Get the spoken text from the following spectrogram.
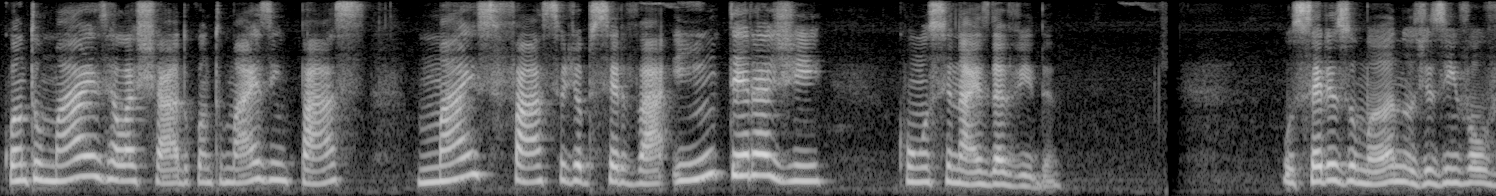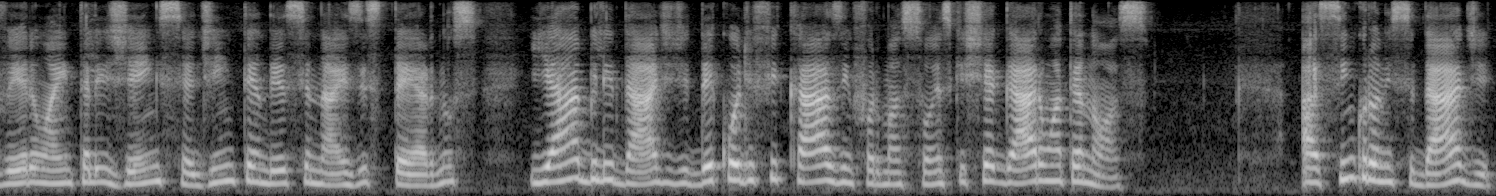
Quanto mais relaxado, quanto mais em paz, mais fácil de observar e interagir com os sinais da vida. Os seres humanos desenvolveram a inteligência de entender sinais externos e a habilidade de decodificar as informações que chegaram até nós. A sincronicidade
